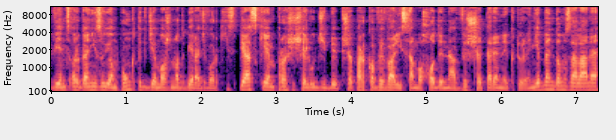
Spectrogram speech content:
więc organizują punkty, gdzie można odbierać worki z piaskiem. Prosi się ludzi, by przeparkowywali samochody na wyższe tereny, które nie będą zalane.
